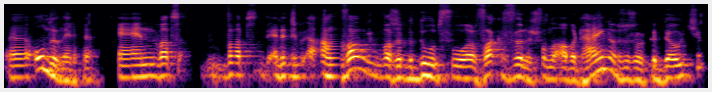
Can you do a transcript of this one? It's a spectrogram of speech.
uh, onderwerpen. En, wat, wat, en het, aanvankelijk was het bedoeld voor vakkenvullers van de Albert Heijn, als een soort cadeautje.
